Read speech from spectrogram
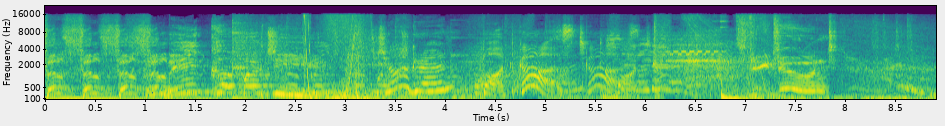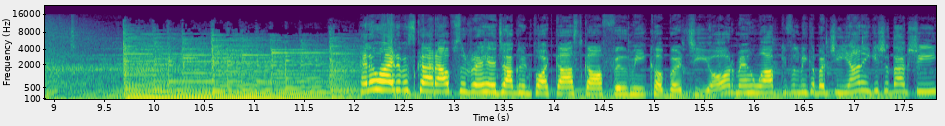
फिल फिल फिल फिल्मी खबरची Jagran podcast. Stay tuned. Hello hi नमस्कार। आप सुन रहे हैं जागरण पॉडकास्ट का फिल्मी खबरची और मैं हूँ आपकी फिल्मी खबरची यानी कि शताक्षी।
